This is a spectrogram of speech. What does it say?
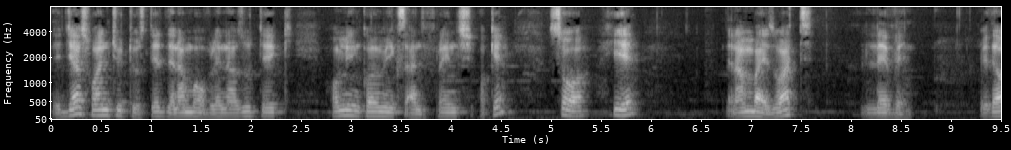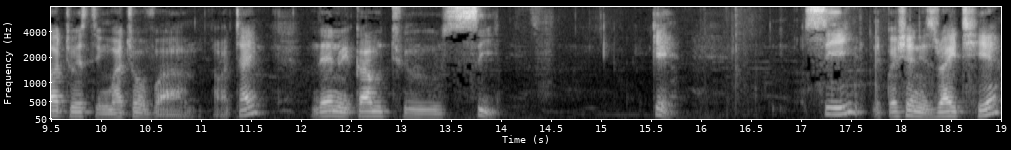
They just want you to state the number of learners who take home economics and french okay? So here the number is what? 11 without wasting much of uh, our time. Then we come to c. Okay. C, the question is right here.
